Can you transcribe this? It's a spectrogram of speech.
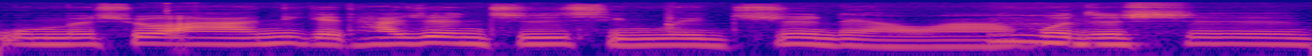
我们说啊，你给他认知行为治疗啊，或者是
